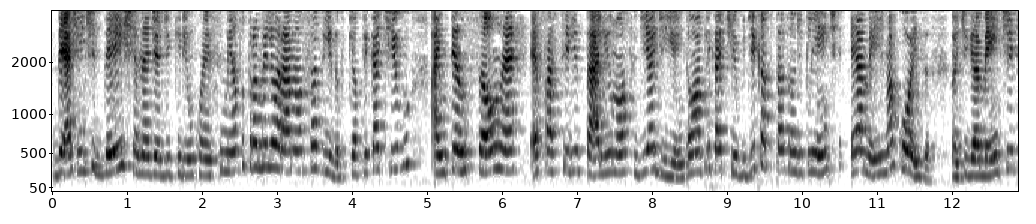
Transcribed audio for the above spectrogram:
a gente deixa né, de adquirir um conhecimento para melhorar a nossa vida, porque o aplicativo, a intenção né, é facilitar ali o nosso dia a dia. Então, o aplicativo de captação de cliente é a mesma coisa. Antigamente,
